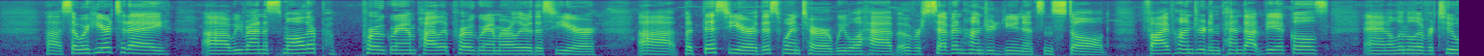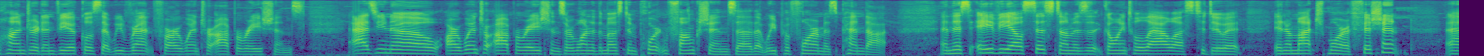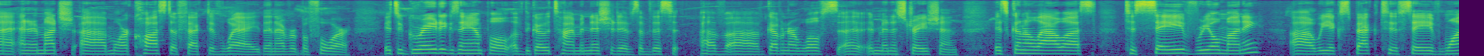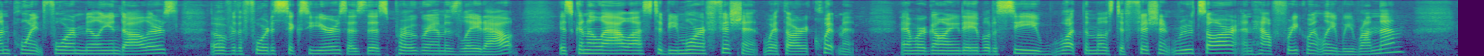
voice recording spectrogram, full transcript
Uh, so we're here today. Uh, we ran a smaller program, pilot program earlier this year. Uh, but this year, this winter, we will have over 700 units installed, 500 in PennDOT vehicles and a little over 200 in vehicles that we rent for our winter operations. As you know, our winter operations are one of the most important functions uh, that we perform as PennDOT. And this AVL system is going to allow us to do it in a much more efficient, uh, and in a much uh, more cost-effective way than ever before. It's a great example of the Go Time initiatives of this of uh, Governor Wolf's uh, administration. It's going to allow us to save real money. Uh, we expect to save $1.4 million over the four to six years as this program is laid out. It's going to allow us to be more efficient with our equipment and we're going to be able to see what the most efficient routes are and how frequently we run them.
